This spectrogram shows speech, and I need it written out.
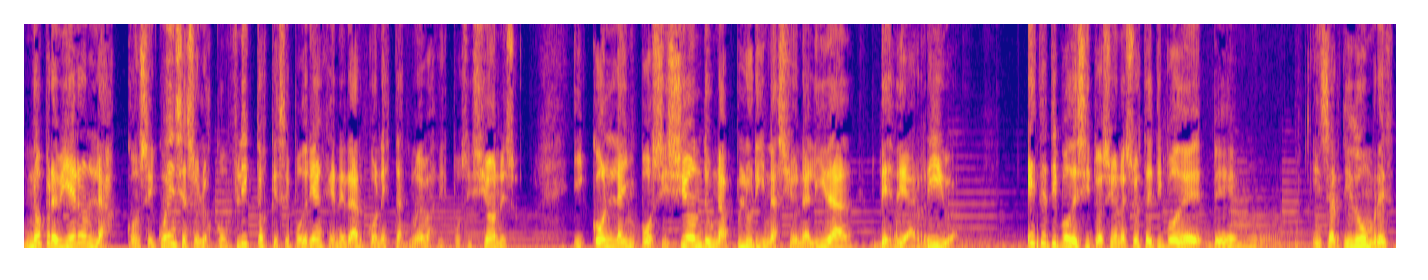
no previeron las consecuencias o los conflictos que se podrían generar con estas nuevas disposiciones y con la imposición de una plurinacionalidad desde arriba. Este tipo de situaciones o este tipo de, mm, incertidumbres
